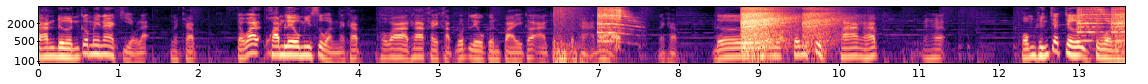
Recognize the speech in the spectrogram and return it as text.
การเดินก็ไม่น่าเกี่ยวละนะครับ แต่ว่าความเร็วมีส่วนนะครับ เพราะว่าถ้าใครขับรถเร็วเกินไปก็อาจจะมีปัญหาได้นะครับ เดินเนี่ยจนสุดทางครับนะฮะผมถึงจะเจออีกตัวหนึง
